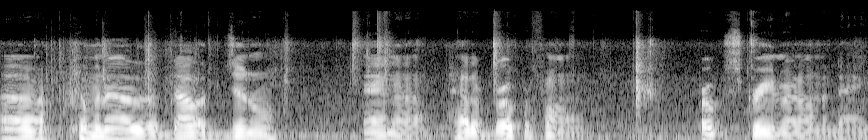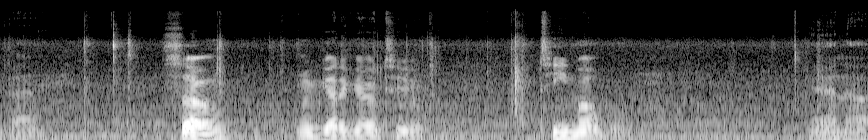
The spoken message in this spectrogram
Uh, coming out of the Dollar General, and uh, Heather broke her phone. Broke the screen right on the dang thing. So, we've got to go to T-Mobile and uh,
